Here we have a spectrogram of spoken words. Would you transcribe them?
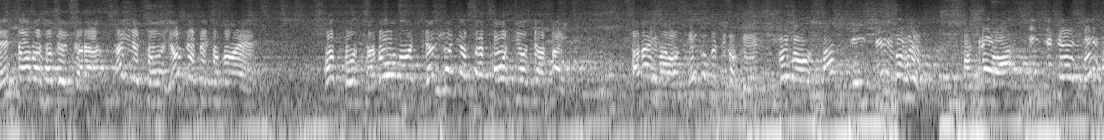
센터 가서 그から体力を4列整えもっと車道の左側にあった更新をしなさい。ただいまの定刻時刻午後3時15分。こちらは新宿警察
